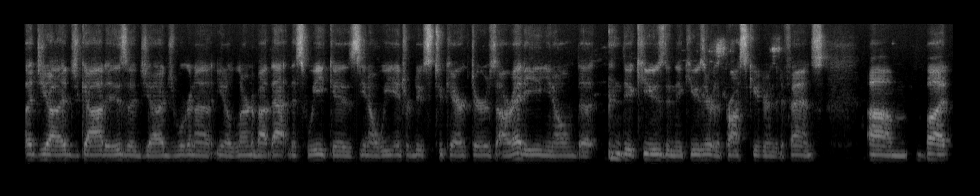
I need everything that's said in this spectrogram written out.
a judge. God is a judge. We're gonna, you know, learn about that this week. Is you know, we introduced two characters already. You know, the the accused and the accuser, the prosecutor and the defense. Um, but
